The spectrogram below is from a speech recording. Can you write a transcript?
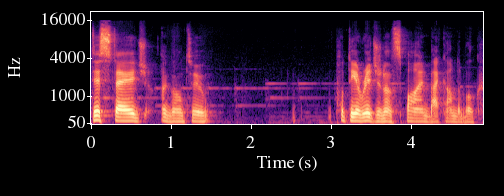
At this stage, I'm going to put the original spine back on the book.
